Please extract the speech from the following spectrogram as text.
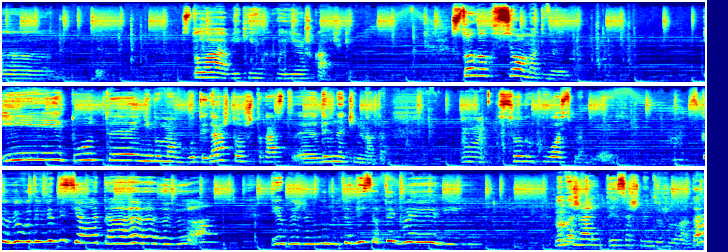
е, стола, в яких є шкафчики. 47 двері. І тут е, ніби мав бути гаш, тож така е, дивна кімната. 48 двері. Скоро буде 50. Я дуже буду 50 двері. Ну, на жаль, ти Саш не дожила, так? Да?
